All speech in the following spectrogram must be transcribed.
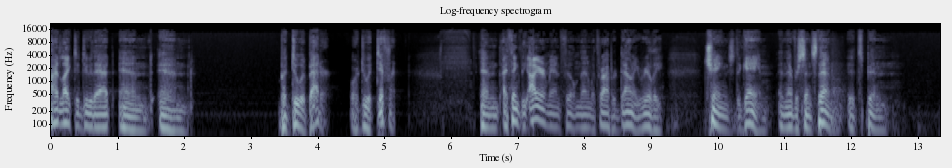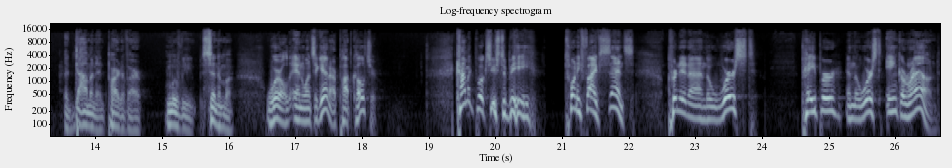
I'd like to do that and and but do it better or do it different. And I think the Iron Man film then with Robert Downey really changed the game. And ever since then, it's been a dominant part of our movie cinema world and once again our pop culture. Comic books used to be 25 cents printed on the worst paper and the worst ink around.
